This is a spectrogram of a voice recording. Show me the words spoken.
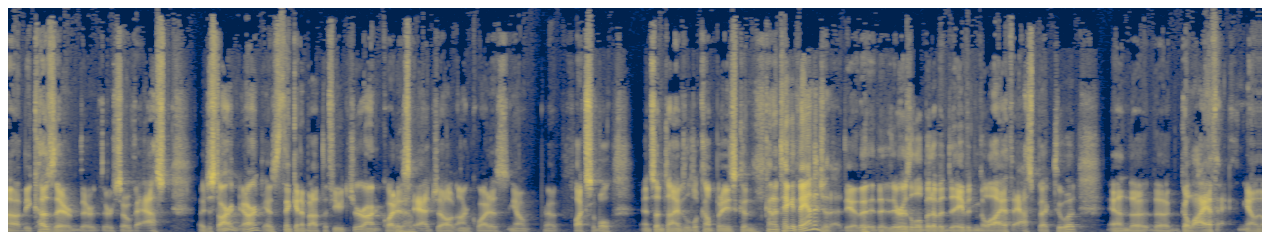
uh, because they're they're they're so vast, uh, just aren't aren't as thinking about the future, aren't quite as agile, aren't quite as you know uh, flexible, and sometimes little companies can kind of take advantage of that. Yeah, the, the, there is a little bit of a David and Goliath aspect to it, and the the Goliath you know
